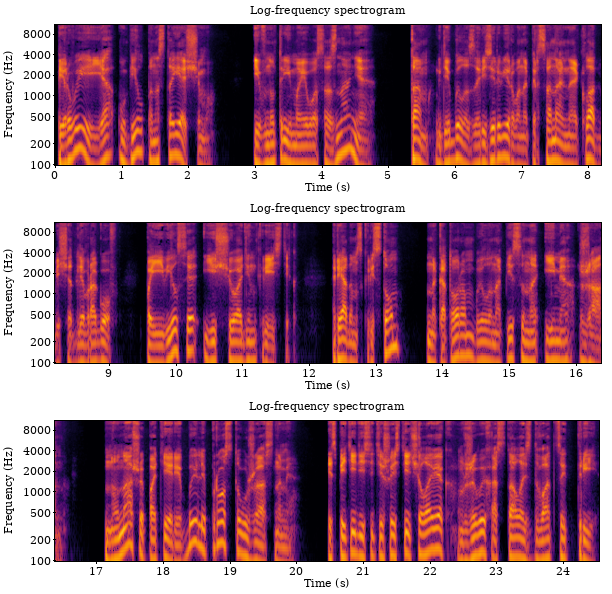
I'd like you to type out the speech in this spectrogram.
Впервые я убил по-настоящему, и внутри моего сознания, там, где было зарезервировано персональное кладбище для врагов, появился еще один крестик. Рядом с крестом на котором было написано имя Жан. Но наши потери были просто ужасными. Из 56 человек в живых осталось 23,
